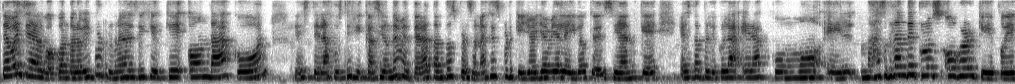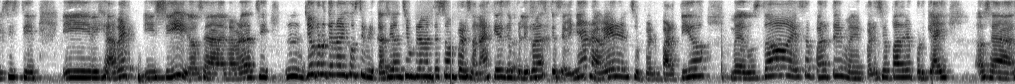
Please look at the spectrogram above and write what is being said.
te voy a decir algo, cuando lo vi por primera vez dije, ¿qué onda con este, la justificación de meter a tantos personajes? Porque yo ya había leído que decían que esta película era como el más grande crossover que podía existir. Y dije, a ver, y sí, o sea, la verdad sí. Mm, yo creo que no hay justificación, simplemente son personajes de películas que se vinieron a ver el super partido. Me gustó esa parte, me pareció padre porque hay, o sea,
